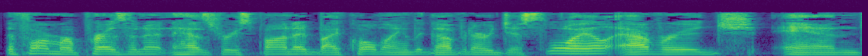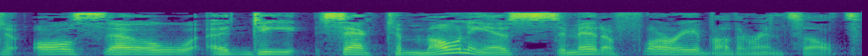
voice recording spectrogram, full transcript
The former president has responded by calling the governor disloyal, average, and also de-sanctimonious, amid a flurry of other insults.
